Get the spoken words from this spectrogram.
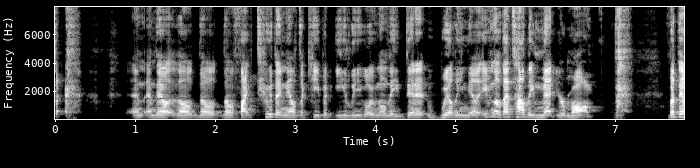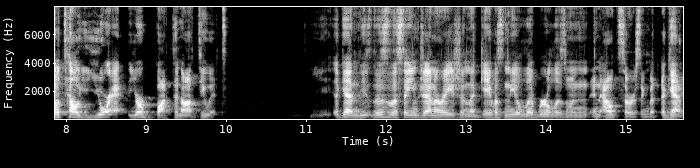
and and they'll they'll they'll they'll fight tooth and nail to keep it illegal, even though they did it willy nilly. Even though that's how they met your mom but they'll tell your your butt to not do it. Again, these, this is the same generation that gave us neoliberalism and, and outsourcing. But again,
